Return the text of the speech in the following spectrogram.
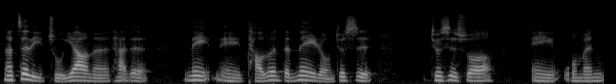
那这里主要呢，他的内内讨论的内容就是，就是说，哎，我们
